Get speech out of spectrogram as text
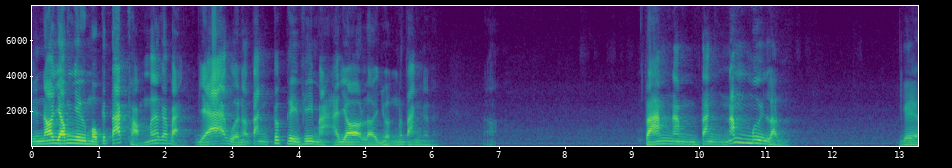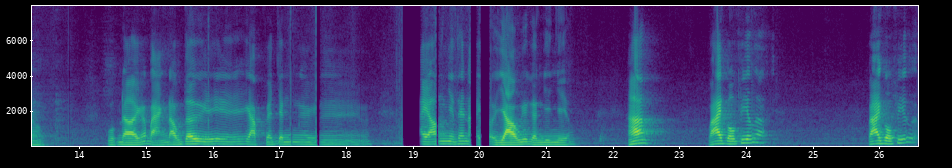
nó giống như một cái tác phẩm á các bạn. Giá vừa nó tăng cực kỳ phi mã do lợi nhuận nó tăng. rồi 8 năm tăng 50 lần. Ghê không? Cuộc đời các bạn đầu tư gặp cái chân hai ông như thế này rồi giàu cái gần gì nhiều. Hả? Vài cổ phiếu đó. Vài cổ phiếu đó.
